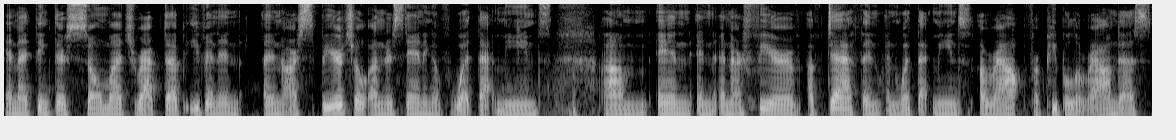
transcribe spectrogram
And I think there's so much wrapped up even in in our spiritual understanding of what that means um, and, and and our fear of, of death and, and what that means around for people around us.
